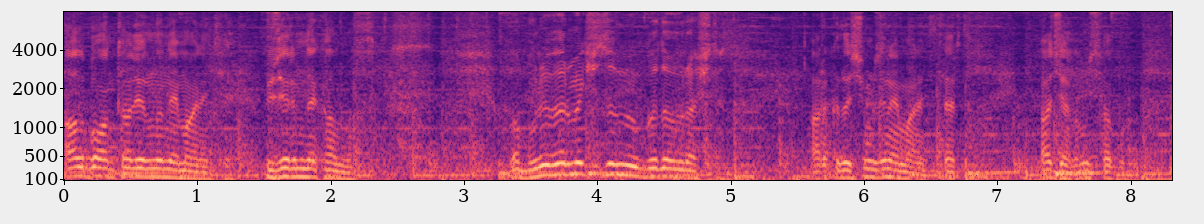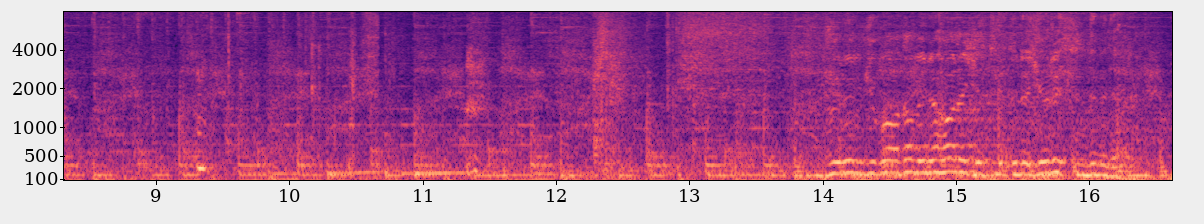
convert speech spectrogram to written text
Al bu Antalyalı'nın emaneti. Üzerimde kalmasın. Ulan bunu vermek için mi bu kadar uğraştın? Arkadaşımızın emaneti tertip. Ha canım sabır. Benim gibi adamı ne hale getirdiğine görüyorsun değil mi Devrem?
